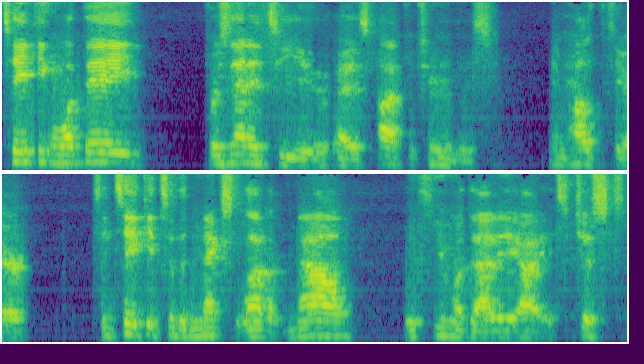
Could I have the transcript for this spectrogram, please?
taking what they presented to you as opportunities in healthcare to take it to the next level. Now with Huma.ai, it's just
